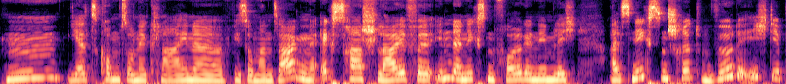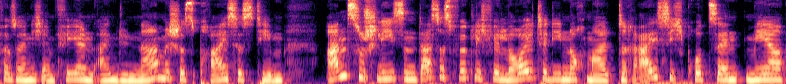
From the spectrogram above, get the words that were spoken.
hm, jetzt kommt so eine kleine, wie soll man sagen, Extraschleife in der nächsten Folge, nämlich als nächsten Schritt würde ich dir persönlich empfehlen, ein dynamisches Preissystem anzuschließen. Das ist wirklich für Leute, die nochmal 30 Prozent mehr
